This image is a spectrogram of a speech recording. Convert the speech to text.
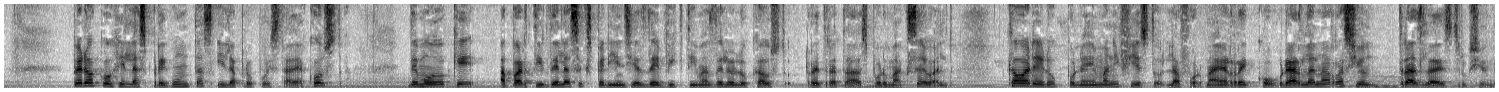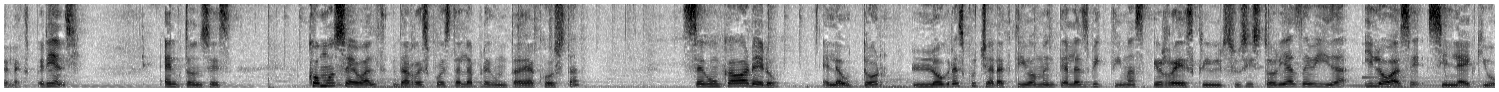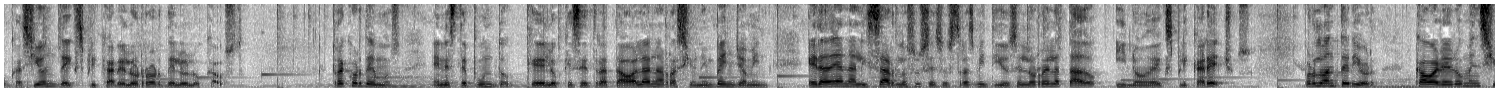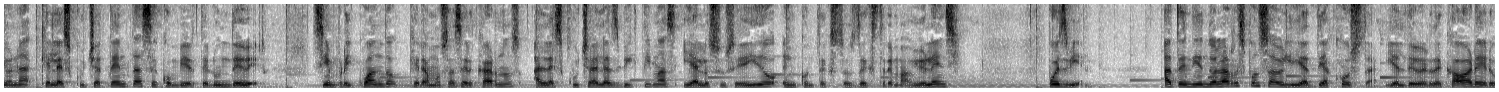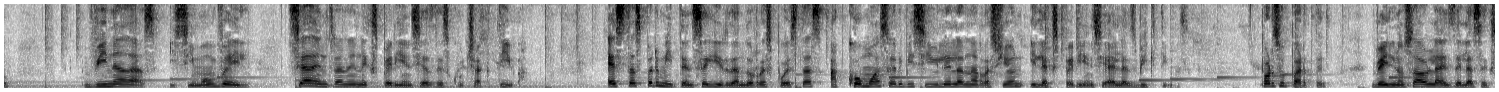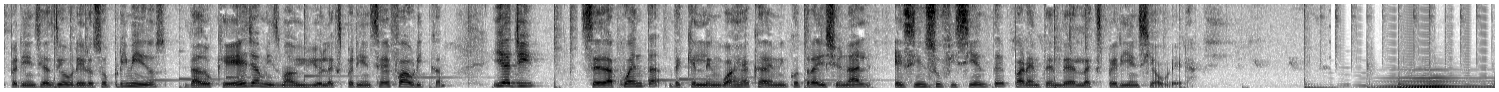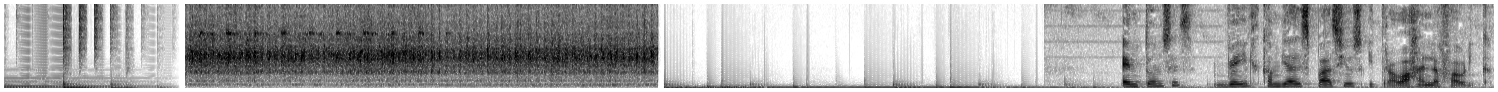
pero acoge las preguntas y la propuesta de Acosta, de modo que a partir de las experiencias de víctimas del holocausto retratadas por Max Sebald, Cabarero pone de manifiesto la forma de recobrar la narración tras la destrucción de la experiencia. Entonces, ¿cómo Sebald da respuesta a la pregunta de Acosta? Según Cabarero, el autor logra escuchar activamente a las víctimas y reescribir sus historias de vida y lo hace sin la equivocación de explicar el horror del holocausto. Recordemos en este punto que de lo que se trataba la narración en Benjamin era de analizar los sucesos transmitidos en lo relatado y no de explicar hechos. Por lo anterior, Cabarero menciona que la escucha atenta se convierte en un deber, siempre y cuando queramos acercarnos a la escucha de las víctimas y a lo sucedido en contextos de extrema violencia. Pues bien, Atendiendo a la responsabilidad de Acosta y el deber de Cabarero, Vinadas y Simon Veil se adentran en experiencias de escucha activa. Estas permiten seguir dando respuestas a cómo hacer visible la narración y la experiencia de las víctimas. Por su parte, Veil nos habla desde las experiencias de obreros oprimidos, dado que ella misma vivió la experiencia de fábrica, y allí se da cuenta de que el lenguaje académico tradicional es insuficiente para entender la experiencia obrera. Entonces, Bale cambia de espacios y trabaja en la fábrica.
